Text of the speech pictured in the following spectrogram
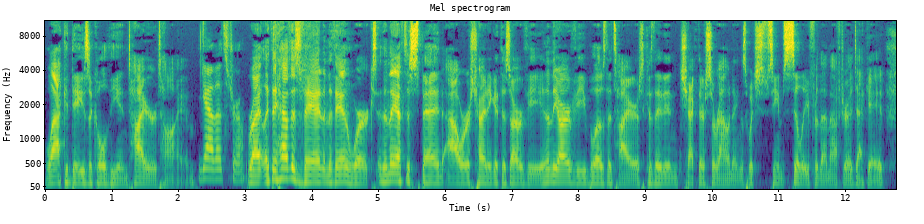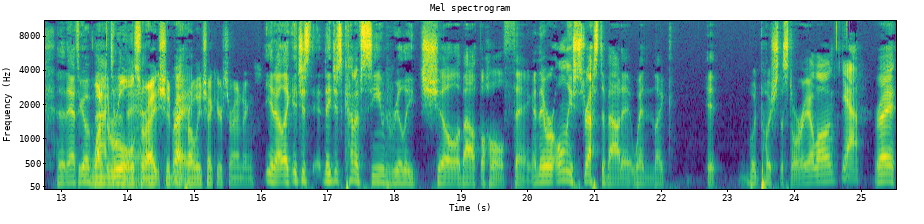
lackadaisical the entire time. Yeah, that's true. Right, like they have this van and the van works, and then they have to spend hours trying to get this RV, and then the RV blows the tires because they didn't check their surroundings, which seems silly for them after a decade. And then they have to go. one back of to the rules, van. right, should Right. be probably check your surroundings. you know, like it just they just kind of seemed really chill about the whole thing, and they were only stressed about it when like it would push the story along, Yeah, right?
